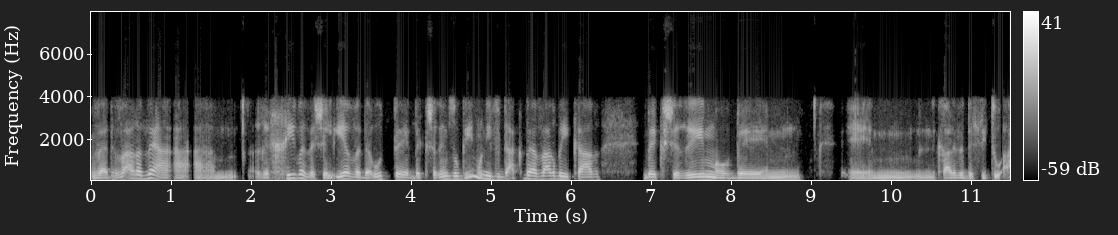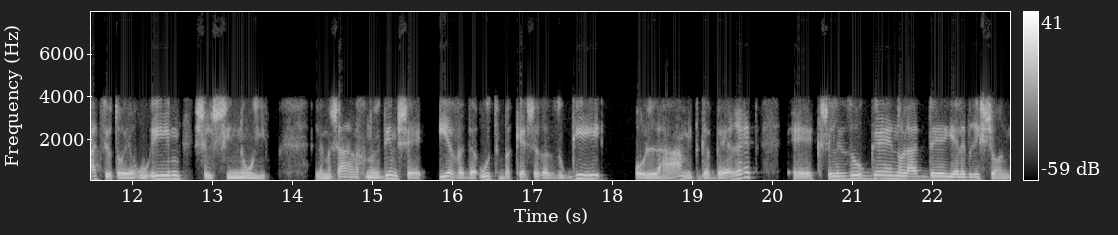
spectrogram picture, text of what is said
והדבר הזה, הרכיב הזה של אי הוודאות אה, בקשרים זוגיים, הוא נבדק בעבר בעיקר בהקשרים או ב... נקרא לזה בסיטואציות או אירועים של שינוי. למשל, אנחנו יודעים שאי הוודאות בקשר הזוגי עולה, מתגברת, אה, כשלזוג אה, נולד אה, ילד ראשון.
